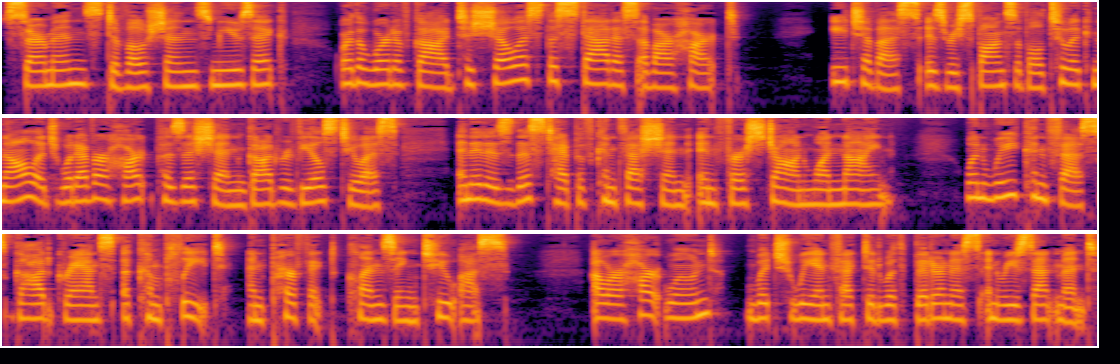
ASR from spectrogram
sermons, devotions, music, or the Word of God to show us the status of our heart. Each of us is responsible to acknowledge whatever heart position God reveals to us, and it is this type of confession in 1 John 1 9. When we confess, God grants a complete and perfect cleansing to us. Our heart wound, which we infected with bitterness and resentment,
